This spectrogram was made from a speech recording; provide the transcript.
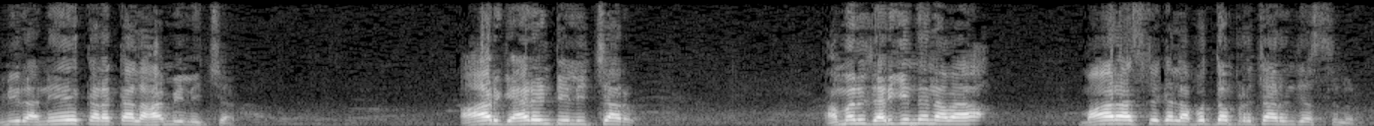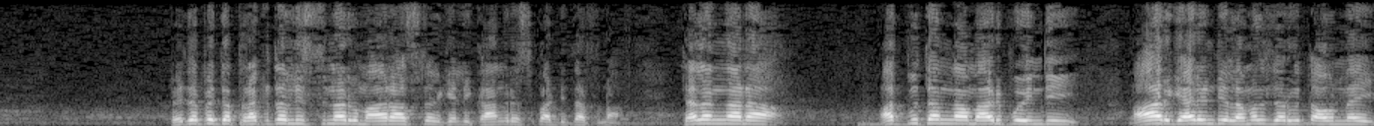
మీరు అనేక రకాల హామీలు ఇచ్చారు. ఆరు గ్యారంటీలు ఇచ్చారు. అమలు జరిగిందని మహారాష్ట్రకి వెళ్ళి అబద్ధం ప్రచారం చేస్తున్నారు. పెద్ద పెద్ద ప్రకటనలు ఇస్తున్నారు మహారాష్ట్రకి వెళ్ళి కాంగ్రెస్ పార్టీ తరఫున. తెలంగాణ అద్భుతంగా మారిపోయింది. ఆరు గ్యారంటీలు అమలు జరుగుతూ ఉన్నాయి.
